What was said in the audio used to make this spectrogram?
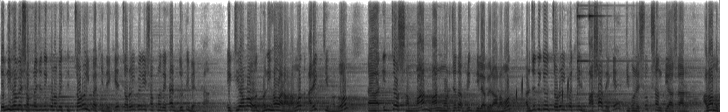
তেমনিভাবে স্বপ্নে যদি কোনো ব্যক্তি চড়ুই পাখি দেখে, চড়ুই পাখি স্বপ্ন দেখার দুটি ব্যাখ্যা। একটি হলো ধনী হওয়ার আলামত, আরেকটি হলো ইজ্জত, সম্মান, মান মর্যাদা বৃদ্ধি লাভের আলামত। আর যদি কেউ চড়ুই পাখির বাসা দেখে, জীবনে সুখ শান্তি আসার আলামত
